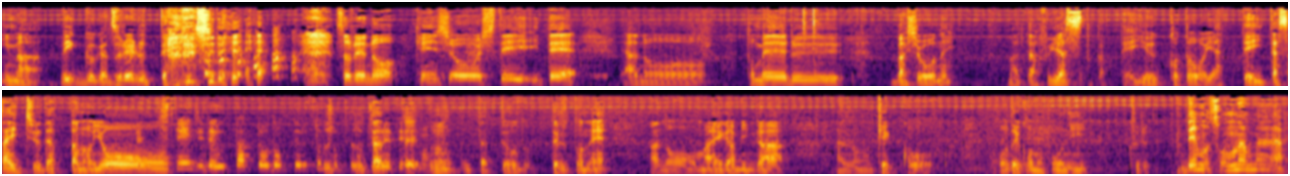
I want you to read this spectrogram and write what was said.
今ウィッグがずれるって話で それの検証をしていてあのー止める場所をねまた増やすとかっていうことをやっていた最中だったのよ。ステージで歌って踊ってるとちょっとず歌ってれてしまう。うん歌って踊ってるとねあの前髪があの結構おでこの方に来る。でもそんなまあ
